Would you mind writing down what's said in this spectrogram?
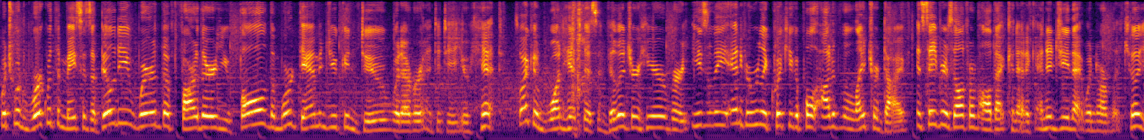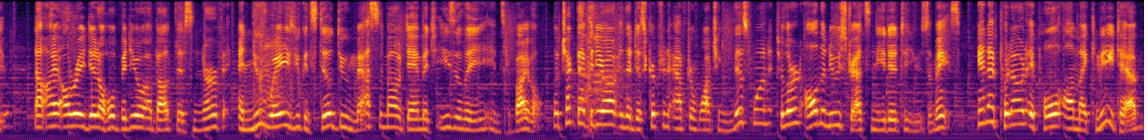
which would work with the mace's ability where the farther you fall, the more damage you can do whatever entity you hit. So I could one hit this villager here very easily, and if you're really quick, you could pull out of the Elytra dive and save yourself from all that kinetic energy that would normally kill you. Now I already did a whole video about this nerf and new ways you can still do massive amount of damage easily in survival. So check that video out in the description after watching this one to learn all the new strats needed to use the mace. And I put out a poll on my community tab.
